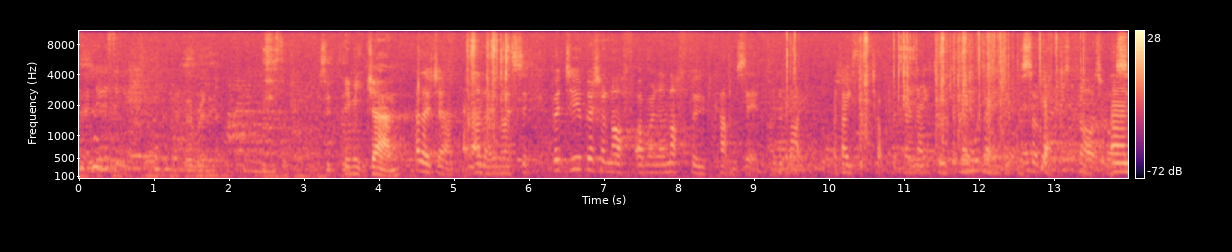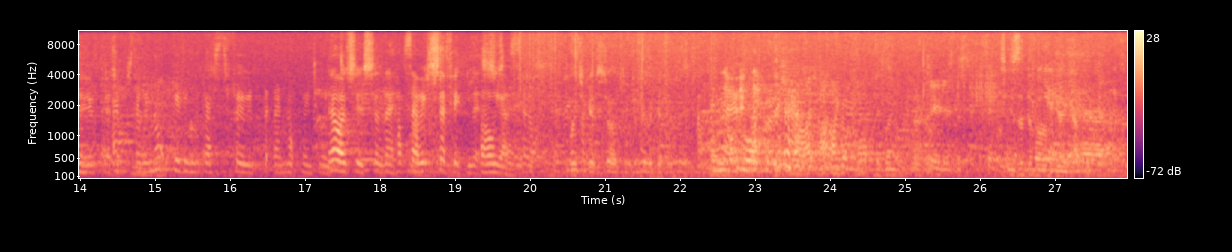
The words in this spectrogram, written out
we're losing it. Oh, really? This is the problem. Is it Do you meet Jan? Hello, Jan. Hello, nice to. But do you get enough, I mean, enough food comes in? I mean, like a basic chocolate donated, but then we'll get the sort yeah. of yeah. um, um, So we're not giving the guests food that they're not going to eat. No, it's just, so they have so a specific list. Oh, yes. So. Once you get started, you can never get it. Uh, no. I, I got cooperative when is the symptom. Is the demand yeah. going up? Yeah.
